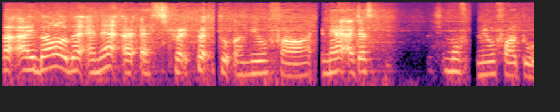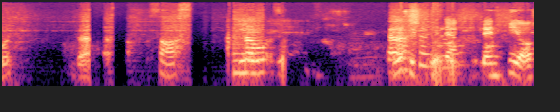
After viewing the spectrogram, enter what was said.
Like I downloaded and then I extracted to a new file and then I just moved the new file to the source. Under, I'll Because there are plenty of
